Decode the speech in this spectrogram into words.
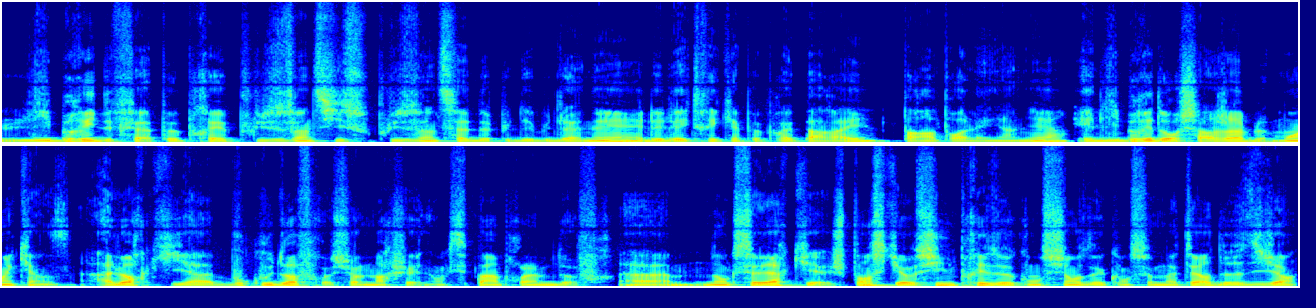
l'hybride fait à peu près plus 26 ou plus 27 depuis le début de l'année, l'électrique à peu près pareil par rapport à l'année dernière, et l'hybride rechargeable, moins 15, alors qu'il y a beaucoup d'offres sur le marché, donc c'est pas un problème d'offre. donc c'est-à-dire que je pense qu'il y a aussi une prise de conscience des consommateurs de se dire,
